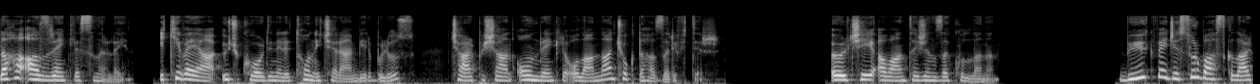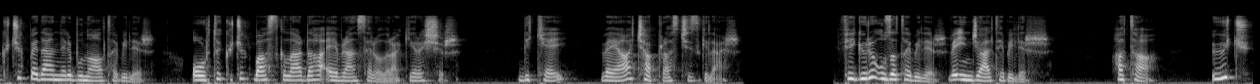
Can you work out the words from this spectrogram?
Daha az renkle sınırlayın. 2 veya 3 koordineli ton içeren bir bluz, çarpışan 10 renkli olandan çok daha zariftir. Ölçeği avantajınıza kullanın. Büyük ve cesur baskılar küçük bedenleri bunaltabilir. Orta küçük baskılar daha evrensel olarak yaraşır. Dikey veya çapraz çizgiler. Figürü uzatabilir ve inceltebilir. Hata 3.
